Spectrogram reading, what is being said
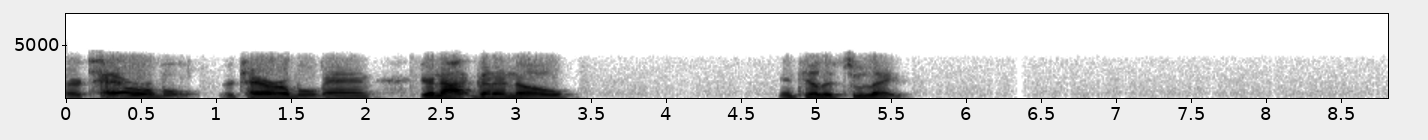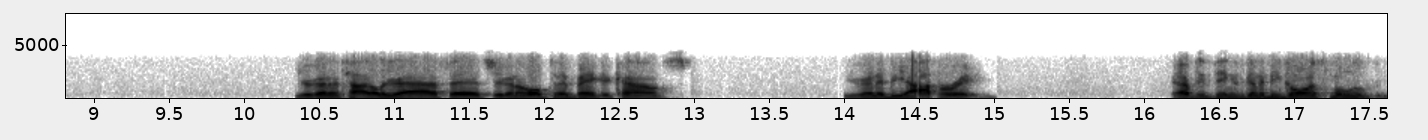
They're terrible. They're terrible, man. You're not gonna know until it's too late. You're gonna title your assets. You're gonna open the bank accounts. You're gonna be operating. Everything's gonna be going smoothly.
